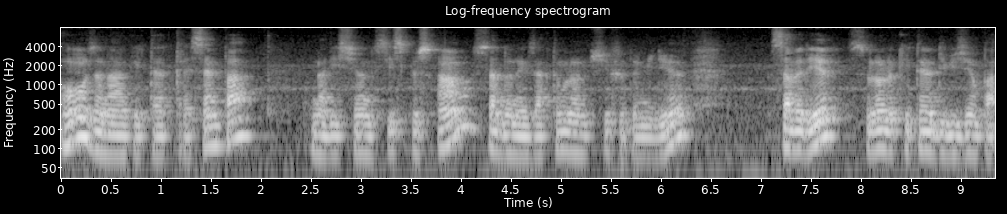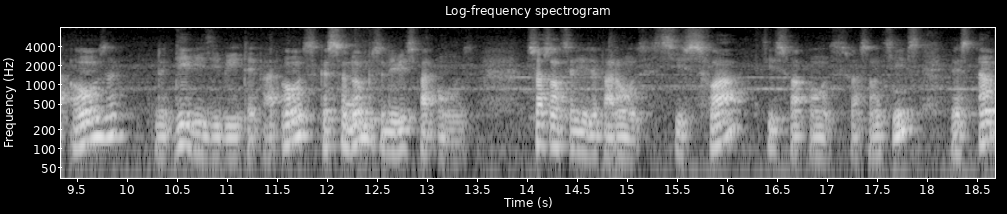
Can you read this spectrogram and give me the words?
11, on a un critère très sympa. On additionne 6 plus 1, ça donne exactement le chiffre de milieu. Ça veut dire, selon le critère de division par 11, de divisibilité par 11, que ce nombre se divise par 11. 67 divisé par 11, 6 fois, 6 fois 11, 66, reste 1,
